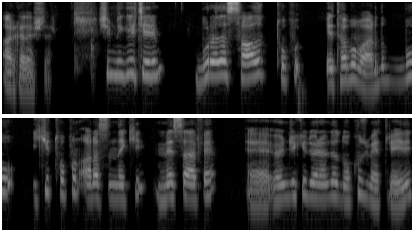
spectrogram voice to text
arkadaşlar. Şimdi geçelim. Burada sağlık topu etabı vardı. Bu iki topun arasındaki mesafe e, önceki dönemde 9 metreydi.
